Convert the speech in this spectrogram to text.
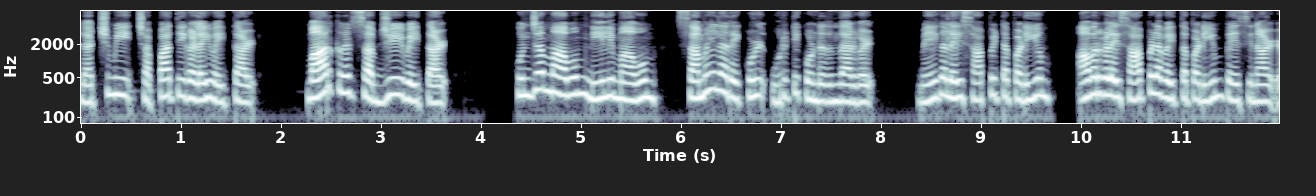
லட்சுமி சப்பாத்திகளை வைத்தாள். மார்க்ரெட் சப்ஜியை வைத்தாள். குஞ்சம்மாவும் நீலிமாவும் சமையலறைக்குள் உருட்டிக் கொண்டிருந்தார்கள். மேகலை சாப்பிட்டபடியும் அவர்களை சாப்பிட வைத்தபடியும் பேசினாள்.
